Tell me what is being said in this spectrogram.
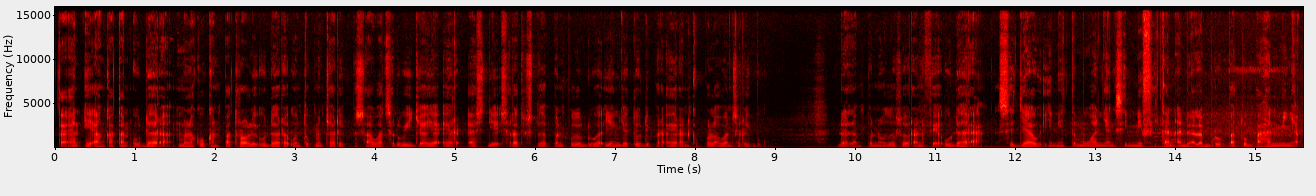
TNI Angkatan Udara melakukan patroli udara untuk mencari pesawat Sriwijaya Air SJ-182 yang jatuh di perairan Kepulauan Seribu. Dalam penelusuran via udara, sejauh ini temuan yang signifikan adalah berupa tumpahan minyak.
